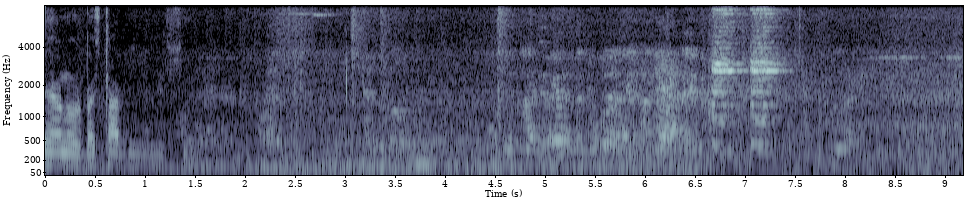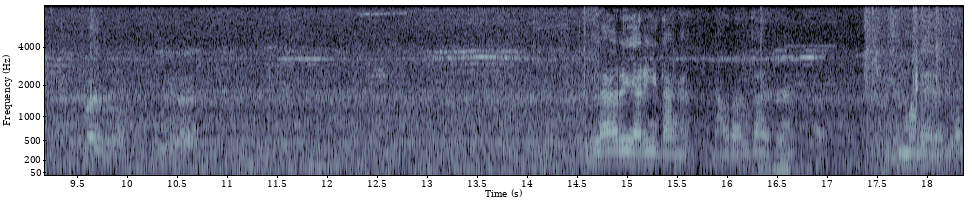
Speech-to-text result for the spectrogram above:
திருஞானூர் பஸ் ஸ்டாப்பிங் வந்துடுச்சு எல்லோரும் இறங்கிட்டாங்க. நான் ஒரு ஆள் தான் இருக்கிறேன். சும்மாவே இல்லை.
